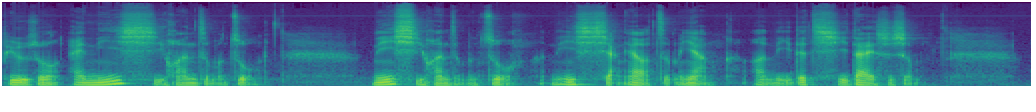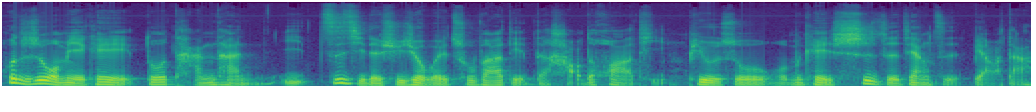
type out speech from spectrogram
譬如说，哎，你喜欢怎么做？你喜欢怎么做？你想要怎么样啊？你的期待是什么？或者是我们也可以多谈谈以自己的需求为出发点的好的话题。譬如说，我们可以试着这样子表达：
